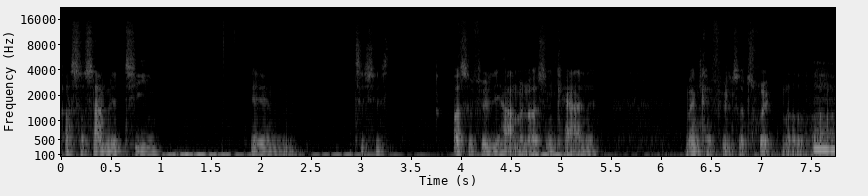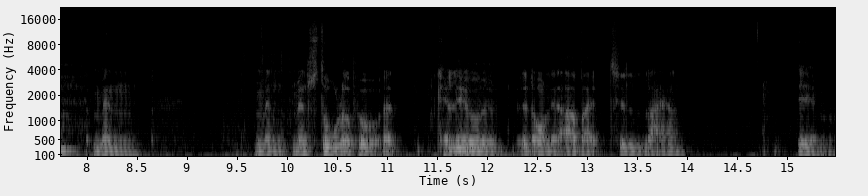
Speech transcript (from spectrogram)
og så samle et team øh, til sidst. Og selvfølgelig har man også en kerne, man kan føle sig tryg med, og Mm. man, man, man stoler på, at kan lave Mm. et, et ordentligt arbejde til lejren. Øhm,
